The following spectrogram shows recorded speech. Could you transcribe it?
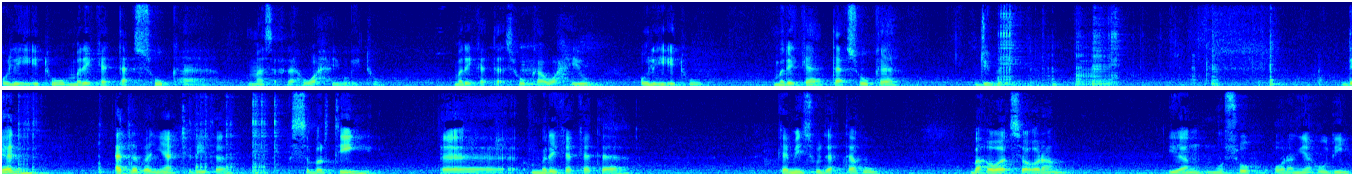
oleh itu mereka tak suka masalah wahyu itu mereka tak suka wahyu oleh itu mereka tak suka Jibril dan ada banyak cerita seperti uh, mereka kata kami sudah tahu bahawa seorang yang musuh orang Yahudi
